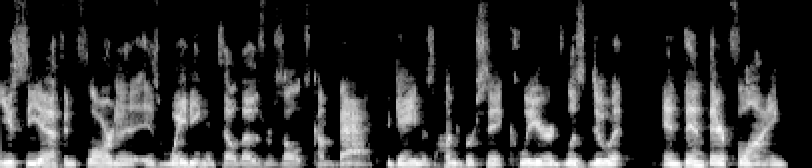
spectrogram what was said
UCF in Florida is waiting until those results come back. The game is 100% cleared. Let's do it. And then they're flying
